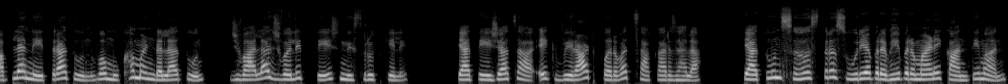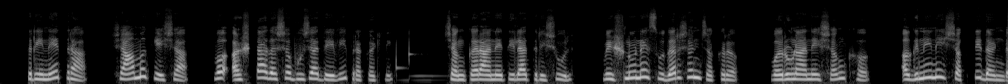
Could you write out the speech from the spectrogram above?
आपल्या नेत्रातून व मुखमंडलातून ज्वालाज्वलित तेज निसृत केले. त्या तेजाचा एक विराट पर्वत साकार झाला. त्यातून सहस्त्र सूर्यप्रभेप्रमाणे कांतिमान त्रिनेत्रा श्यामकेशा व अष्टादशभुजा देवी प्रकटली. शंकराने तिला त्रिशूल विष्णूने सुदर्शन चक्र वरुणाने शंख अग्नीने शक्तिदंड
